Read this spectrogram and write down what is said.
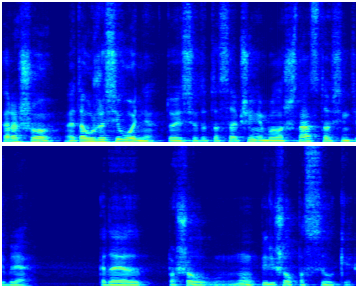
Хорошо, это уже сегодня. То есть вот это сообщение было 16 сентября, когда я пошел, ну, перешел по ссылке.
